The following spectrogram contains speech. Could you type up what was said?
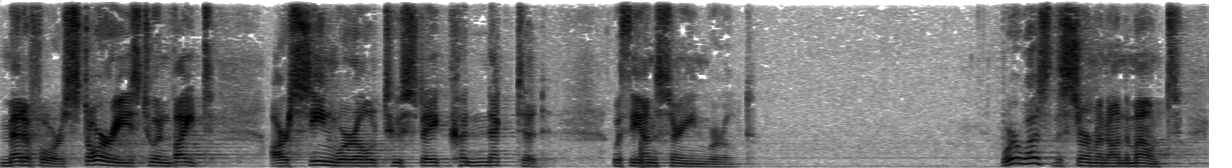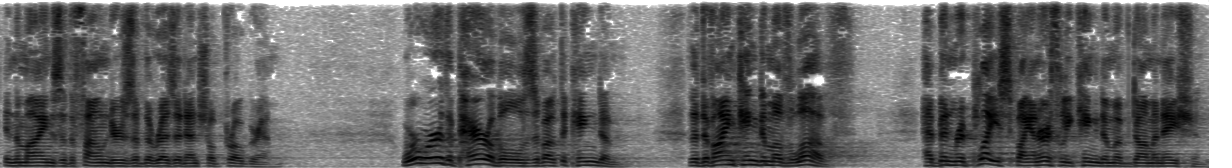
metaphors, stories to invite our seen world to stay connected with the unseen world. Where was the Sermon on the Mount in the minds of the founders of the residential program? Where were the parables about the kingdom? The divine kingdom of love had been replaced by an earthly kingdom of domination.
